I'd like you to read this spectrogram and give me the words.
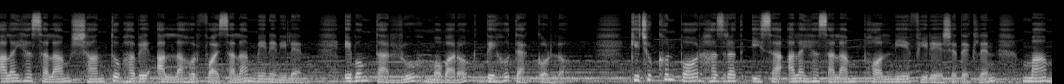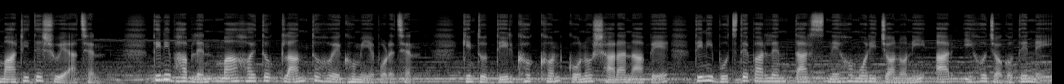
আলাইহা সালাম শান্তভাবে আল্লাহর ফয়সালা মেনে নিলেন এবং তার রুহ মোবারক দেহ ত্যাগ করল। কিছুক্ষণ পর হজরত ঈসা আলাইহা সালাম ফল নিয়ে ফিরে এসে দেখলেন, মা মাটিতে শুয়ে আছেন। তিনি ভাবলেন, মা হয়তো ক্লান্ত হয়ে ঘুমিয়ে পড়েছেন। কিন্তু দীর্ঘক্ষণ কোনো সাড়া না পেয়ে তিনি বুঝতে পারলেন, তার স্নেহমরী জননী আর ইহ জগতে নেই।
